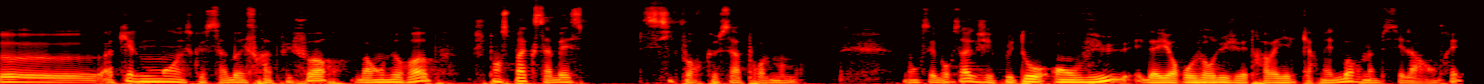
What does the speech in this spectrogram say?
euh, à quel moment est-ce que ça baissera plus fort? Bah, En Europe, je pense pas que ça baisse si fort que ça pour le moment. Donc c'est pour ça que j'ai plutôt en vue, et d'ailleurs aujourd'hui je vais travailler le carnet de bord, même si c'est la rentrée,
